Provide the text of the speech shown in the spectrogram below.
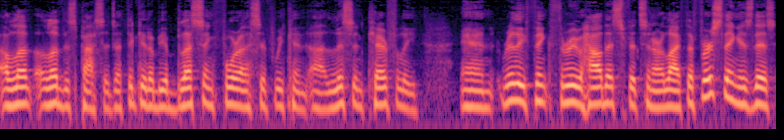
I, love, I love this passage. I think it'll be a blessing for us if we can uh, listen carefully and really think through how this fits in our life. The first thing is this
